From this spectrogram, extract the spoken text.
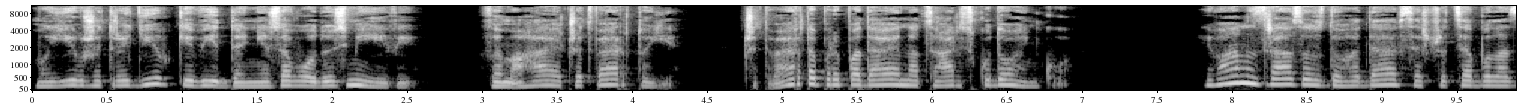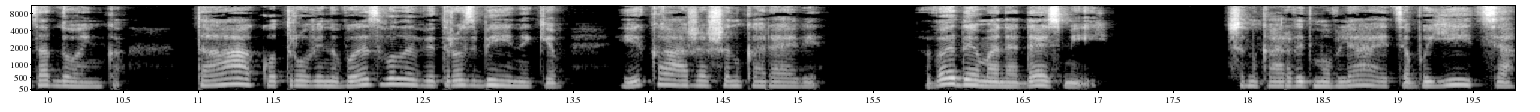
Мої вже три дівки віддані заводу Змієві, вимагає четвертої, четверта припадає на царську доньку. Іван зразу здогадався, що це була за донька, та, котру він визволив від розбійників, і каже Шинкареві Веди мене, де Змій? Шинкар відмовляється, боїться,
